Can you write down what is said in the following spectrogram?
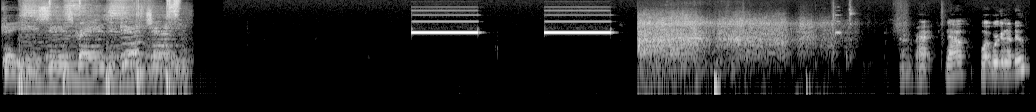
Kayisi's Krazy Kitchen. All right. Now, what we're gonna do?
